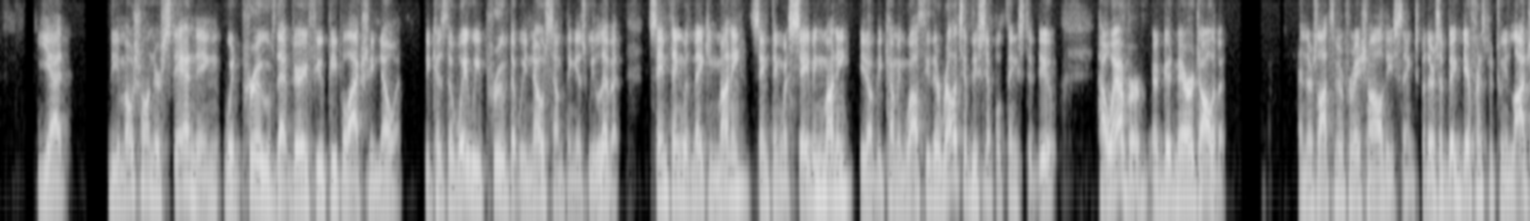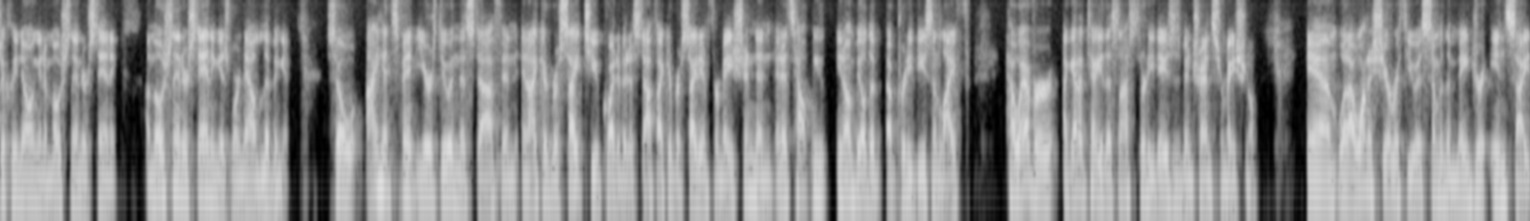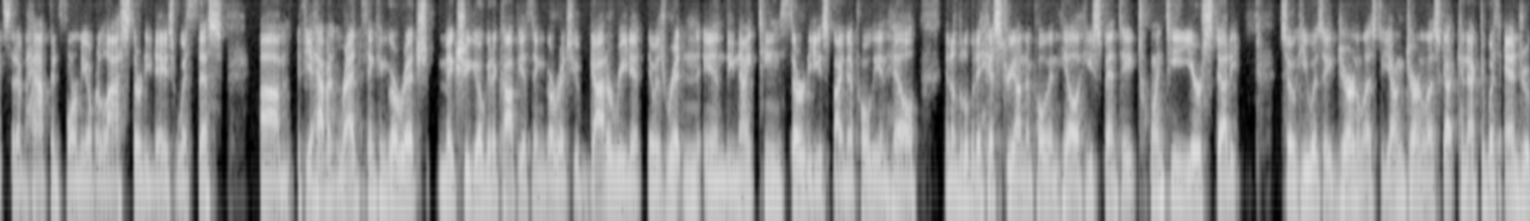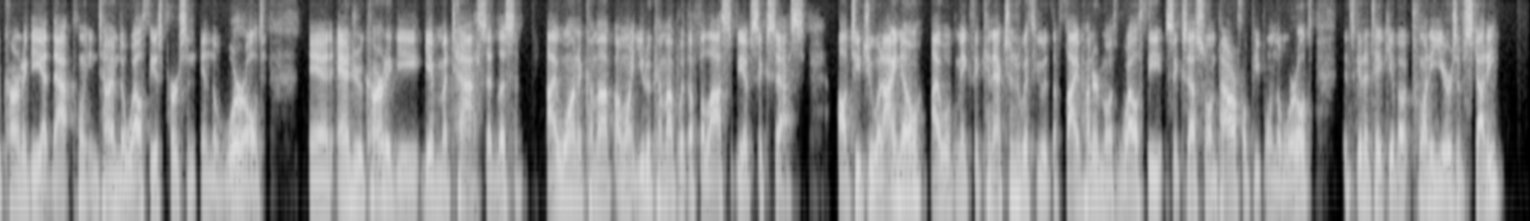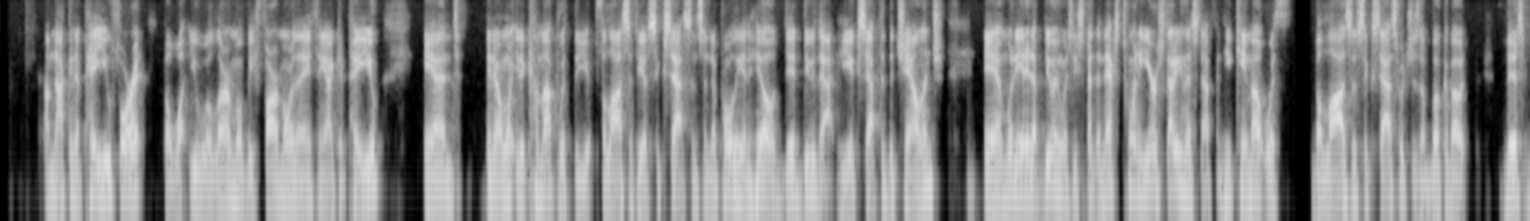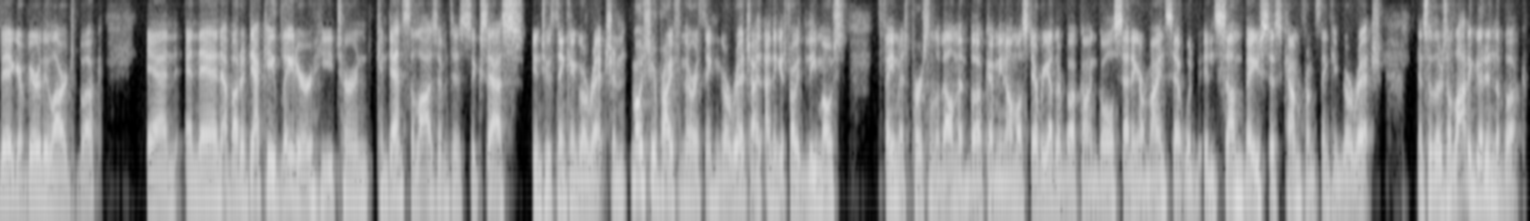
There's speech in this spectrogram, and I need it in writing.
yet the emotional understanding would prove that very few people actually know it because the way we prove that we know something is we live it. Same thing with making money same thing with saving money you know becoming wealthy. They're relatively simple things to do. However a good marriage all of it. And there's lots of information on all these things but there's a big difference between logically knowing and emotionally understanding. Emotionally understanding is we're now living it so I had spent years doing this stuff and, and I could recite to you quite a bit of stuff. I could recite information and, and it's helped me, you know, build a, a pretty decent life. However, I got to tell you, this last 30 days has been transformational. And what I want to share with you is some of the major insights that have happened for me over the last 30 days with this. Um, if you haven't read Think and Grow Rich, make sure you go get a copy of Think and Grow Rich. You've got to read it. It was written in the 1930s by Napoleon Hill. And a little bit of history on Napoleon Hill. He spent a 20 year study. So he was a journalist, a young journalist, got connected with Andrew Carnegie at that point in time, the wealthiest person in the world. And Andrew Carnegie gave him a task, said, Listen, I want to come up, I want you to come up with a philosophy of success. I'll teach you what I know. I will make the connections with you with the 500 most wealthy, successful, and powerful people in the world. It's going to take you about 20 years of study. I'm not going to pay you for it, but what you will learn will be far more than anything I could pay you. And and I want you to come up with the philosophy of success. And so Napoleon Hill did do that. He accepted the challenge. And what he ended up doing was he spent the next 20 years studying this stuff and he came out with The Laws of Success, which is a book about this big, a very large book. And, and then about a decade later, he turned condensed the laws of his success into Think and Grow Rich. And most of you are probably familiar with Think and Grow Rich. I, I think it's probably the most famous personal development book. I mean, almost every other book on goal setting or mindset would, in some basis, come from Think and Grow Rich. And so there's a lot of good in the book.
